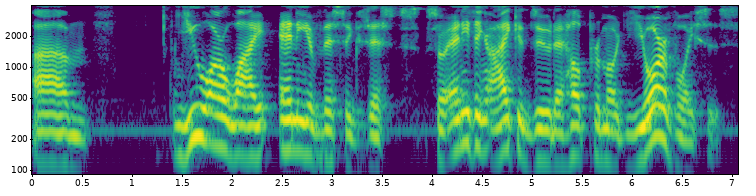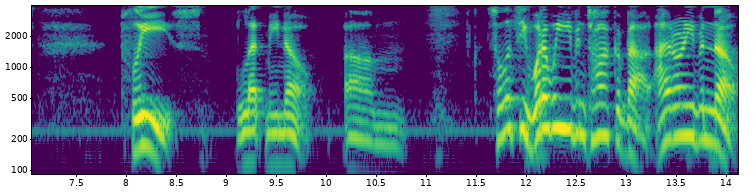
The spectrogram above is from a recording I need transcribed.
Um, you are why any of this exists. So anything I could do to help promote your voices, please let me know. Um, so let's see, what do we even talk about? I don't even know.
